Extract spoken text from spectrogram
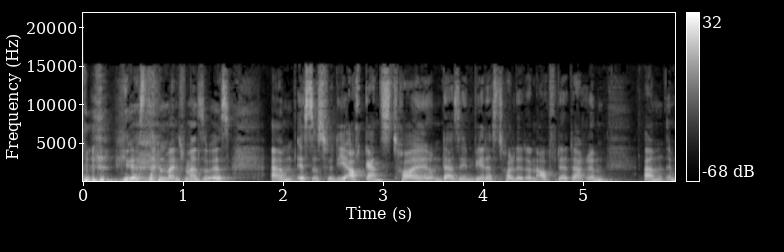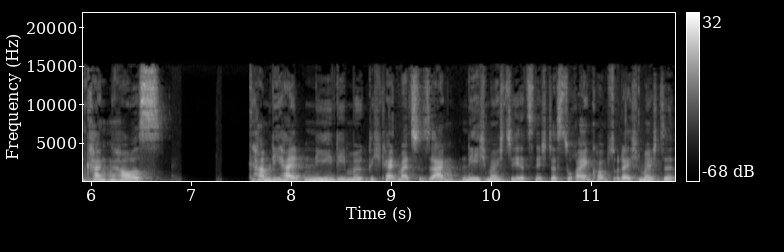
wie das dann manchmal so ist, ähm, ist es für die auch ganz toll und da sehen wir das Tolle dann auch wieder darin. Ähm, Im Krankenhaus haben die halt nie die Möglichkeit mal zu sagen, nee, ich möchte jetzt nicht, dass du reinkommst oder ich möchte,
